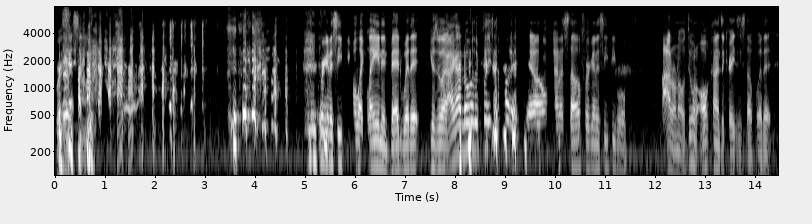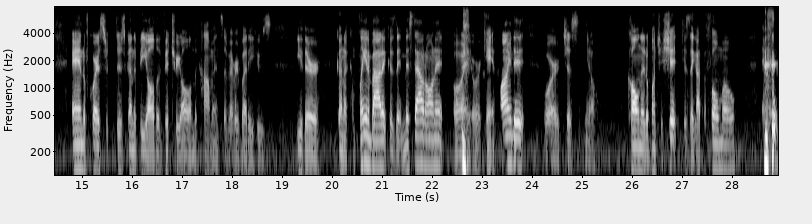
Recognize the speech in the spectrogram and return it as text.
We're gonna see. we're gonna see people like laying in bed with it because they're like, I got no other place to put it, you know, kind of stuff. We're gonna see people, I don't know, doing all kinds of crazy stuff with it, and of course, there's gonna be all the vitriol in the comments of everybody who's either gonna complain about it because they missed out on it, or or can't find it, or just you know calling it a bunch of shit because they got the FOMO. And,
